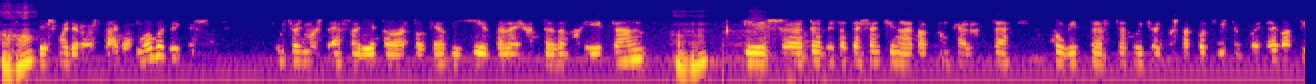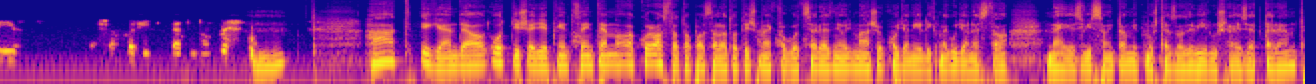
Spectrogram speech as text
Aha. és Magyarországon dolgozik, és úgyhogy most e felé tartok, ez így hirtelen jött ezen a héten. Uh-huh és természetesen csináltattunk előtte Covid-tesztet, úgyhogy most akkor tudjuk, hogy negatív, és akkor így be tudunk mm. Hát igen, de ott is egyébként szerintem akkor azt a tapasztalatot is meg fogod szerezni, hogy mások hogyan élik meg ugyanezt a nehéz viszonyt, amit most ez az a vírushelyzet teremt.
